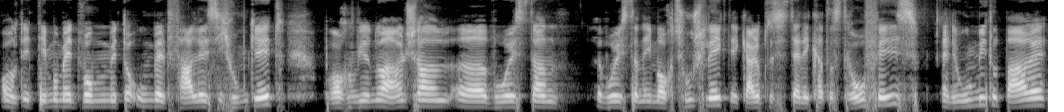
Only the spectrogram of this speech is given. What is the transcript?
Und in dem Moment, wo man mit der Umwelt fahrlässig umgeht, brauchen wir nur anschauen, äh, wo es dann wo es dann eben auch zuschlägt, egal ob das jetzt eine Katastrophe ist, eine unmittelbare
